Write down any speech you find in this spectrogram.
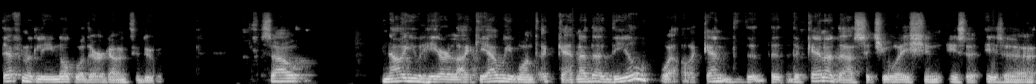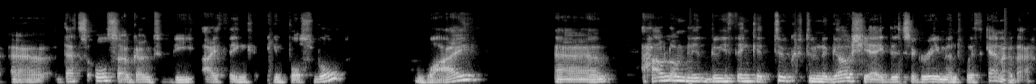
definitely not what they're going to do. So now you hear like, yeah, we want a Canada deal. Well, the, the, the Canada situation is a is a uh, that's also going to be, I think, impossible. Why? Um, how long did, do you think it took to negotiate this agreement with Canada?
